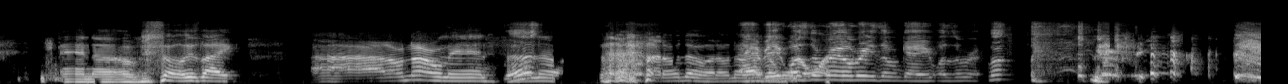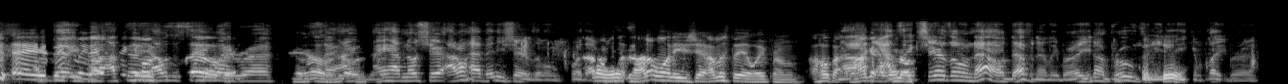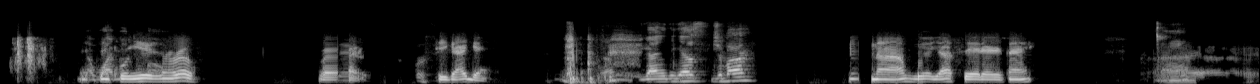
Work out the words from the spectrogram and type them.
and uh, so it's like I don't know, man. I don't know. I don't know. I don't know. Hey, it was the real reason, Gabe. Was the real. hey, I, you, bro, I, feel you, I was the same way, bro. No, I, I, have no share. I don't have any shares of them for that. I don't want. No, I don't want any share. I'm gonna stay away from them. I hope. Nah, I, I, got, I take shares of him now, definitely, bro. He done proved to me that he can play, bro. Two years in a row. Right. Yeah. We'll he got game. You got anything else, Jabbar? Nah, I'm good. Y'all said everything. All right.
